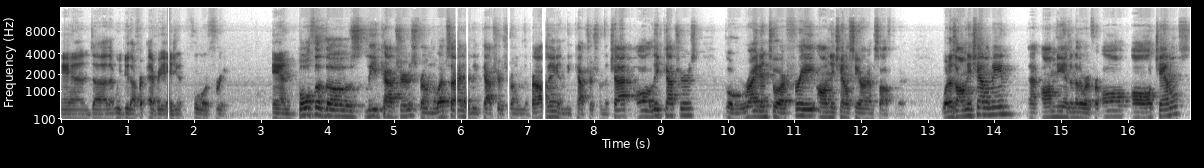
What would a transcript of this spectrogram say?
and uh, that we do that for every agent for free. And both of those lead captures from the website and lead captures from the browsing and lead captures from the chat, all lead captures go right into our free omni-channel CRM software. What does omni-channel mean? That omni is another word for all, all channels.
